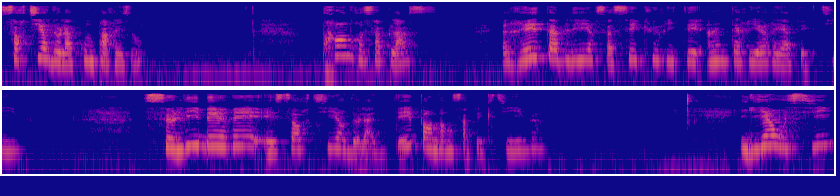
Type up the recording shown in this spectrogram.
sortir de la comparaison, prendre sa place, rétablir sa sécurité intérieure et affective, se libérer et sortir de la dépendance affective. Il y a aussi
